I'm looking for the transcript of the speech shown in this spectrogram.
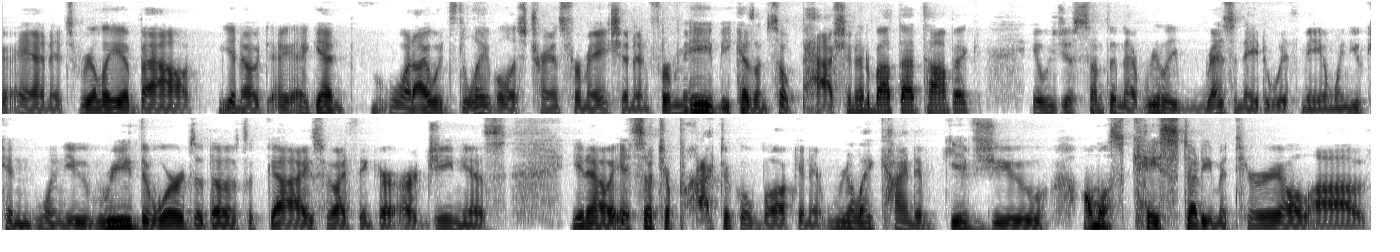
and it's really about you know again what I would label as transformation. And for me, because I'm so passionate about that topic, it was just something that really resonated with me. And when you can, when you read the words of those guys who I think are, are genius, you know, it's such a practical book and it really kind of gives you almost case study material of,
